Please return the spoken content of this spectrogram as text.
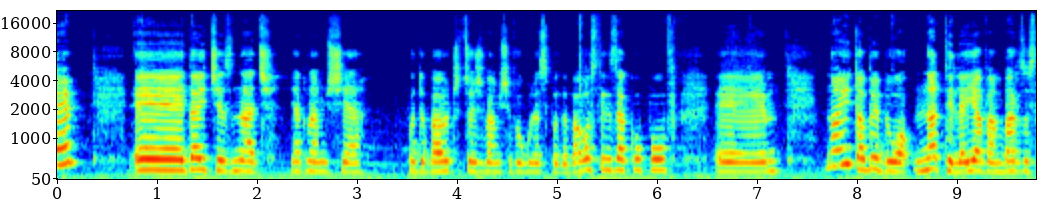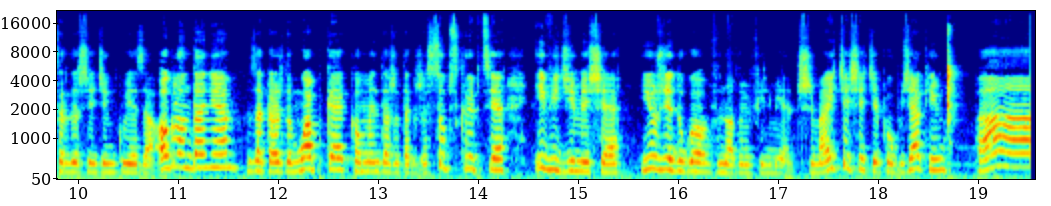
Yy, dajcie znać, jak Wam się podobały, czy coś Wam się w ogóle spodobało z tych zakupów. Yy, no i to by było na tyle. Ja Wam bardzo serdecznie dziękuję za oglądanie, za każdą łapkę, komentarz, a także subskrypcję i widzimy się już niedługo w nowym filmie. Trzymajcie się, ciepło buziaki. Pa!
